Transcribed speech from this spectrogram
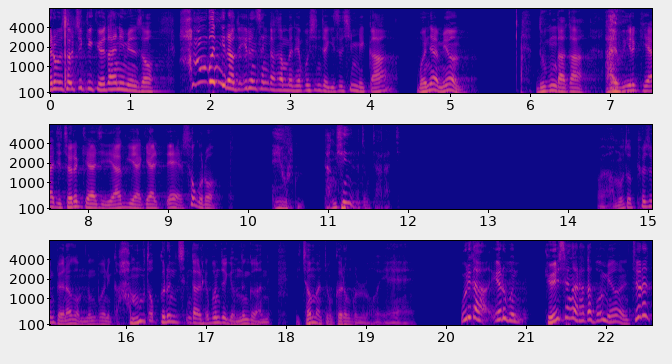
여러분 솔직히 교회 다니면서 한 번이라도 이런 생각 한번 해보신 적 있으십니까? 뭐냐면 누군가가 아이고 이렇게 해야지 저렇게 해야지 이야기 이야기할 때 속으로 에휴 당신이나 좀 잘하지. 어, 아무도 표정 변화가 없는 거 보니까 아무도 그런 생각을 해본 적이 없는 것 같네. 저만 좀 그런 걸로. 예. 우리가 여러분 교회 생활 하다 보면 저는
